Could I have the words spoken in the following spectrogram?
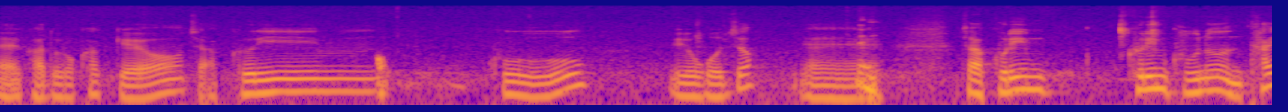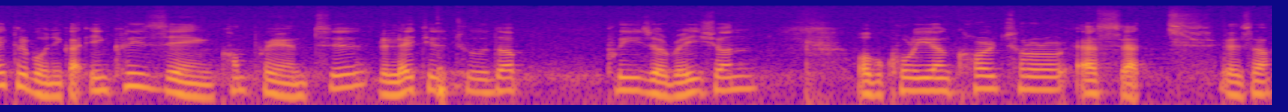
예, 가도록 할게요. 자, 그림 9 요거죠? 예. 네. 자, 그림 그림 9는 타이틀 보니까 Increasing Component Related to the Preservation of Korean Cultural Assets. 그래서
